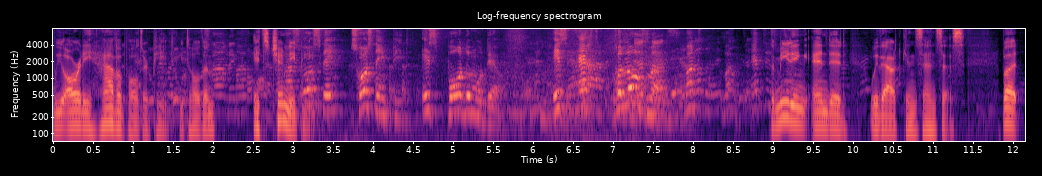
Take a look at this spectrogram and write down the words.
We already have a polder Pete, he told him. It's Chimney Pete. Schoorsteen Piet is poldermodel. Is echt, geloof me. The meeting ended without consensus. But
